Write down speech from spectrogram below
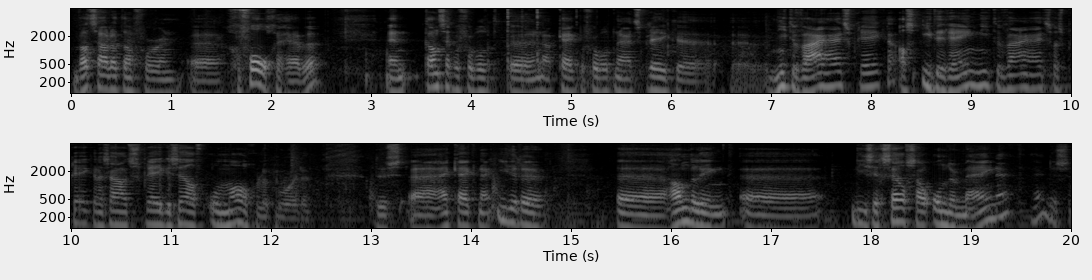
wat zou dat dan voor een gevolgen hebben? En Kant zegt bijvoorbeeld, nou kijk bijvoorbeeld naar het spreken, niet de waarheid spreken. Als iedereen niet de waarheid zou spreken, dan zou het spreken zelf onmogelijk worden. Dus uh, hij kijkt naar iedere handeling die zichzelf zou ondermijnen. Hè? Dus,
